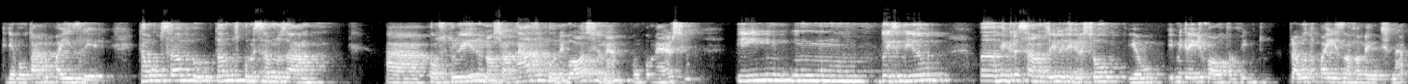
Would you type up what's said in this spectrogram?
queria voltar para o país dele. Então, optamos começamos a a construir a nossa casa com o negócio, né, com o comércio. E em 2000 uh, ah, regressamos, ele regressou e eu emigrei de volta, vim para outro país novamente, né.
